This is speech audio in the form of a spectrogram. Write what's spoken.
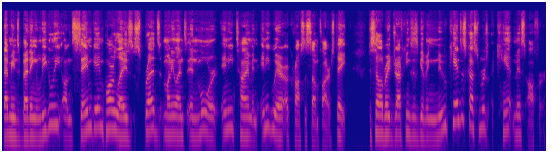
That means betting legally on same game parlays, spreads, money lines, and more anytime and anywhere across the Sunflower State. To celebrate, DraftKings is giving new Kansas customers a can't miss offer.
